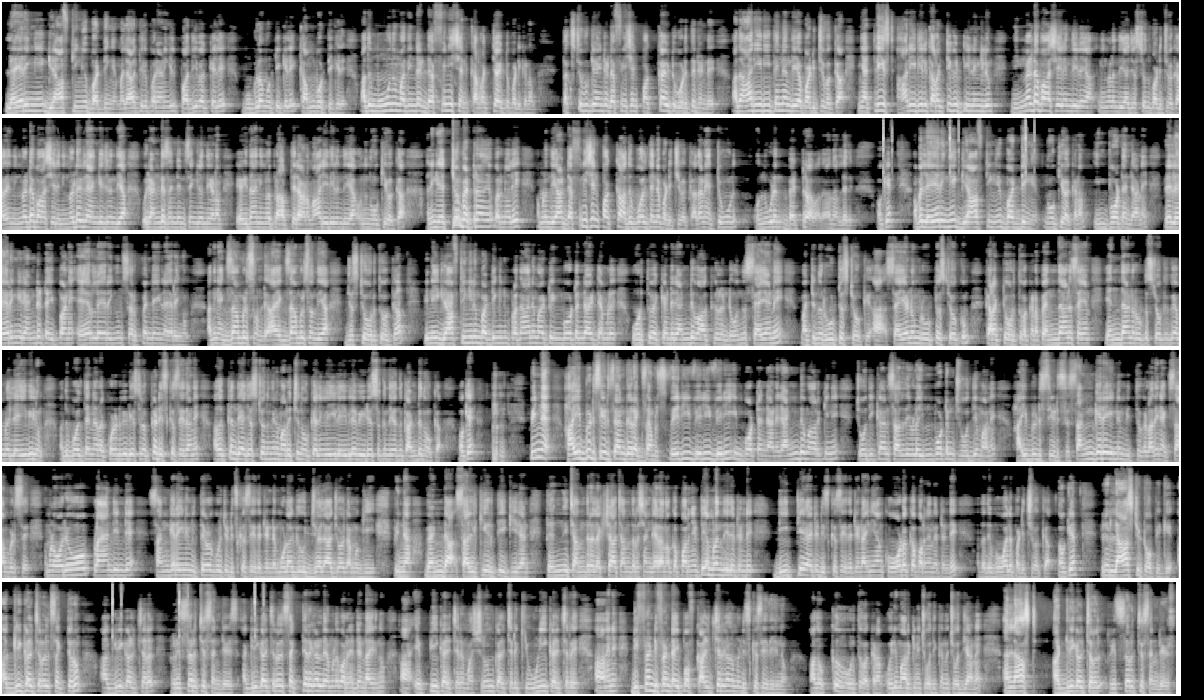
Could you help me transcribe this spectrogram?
ലെയറിങ് ഗ്രാഫ്റ്റിങ് ബഡിങ് മലയാളത്തിൽ പറയുകയാണെങ്കിൽ പതിവെക്കൽ മുകുളമൊട്ടിക്കൽ കമ്പൊട്ടിക്കൽ അത് മൂന്നും അതിന്റെ ഡെഫിനിഷൻ കറക്റ്റായിട്ട് പഠിക്കണം. ടെക്സ്റ്റ് ബുക്കിൽ അതിന്റെ ഡെഫിനിഷൻ പക്കായിട്ട് കൊടുത്തിട്ടുണ്ട്. അത് ആ രീതിയിൽ തന്നെ എന്ത് ചെയ്യുക? പഠിച്ചു വെക്കുക. ഇനി അറ്റ്ലീസ്റ്റ് ആ രീതിയിൽ കറക്റ്റ് കിട്ടിയില്ലെങ്കിലും നിങ്ങളുടെ ഭാഷയിൽ എന്ത് ചെയ്യുക? നിങ്ങൾ എന്ത് ചെയ്യുക? ജസ്റ്റ് ഒന്ന് പഠിച്ചു വെക്കുക. അതായത് നിങ്ങളുടെ ഭാഷയിൽ നിങ്ങളുടെ ഒരു ലാംഗ്വേജിൽ എന്ത് ചെയ്യുക? ഒരു രണ്ട് സെന്റൻസ് എങ്കിലും എന്ത് ചെയ്യണം? എഴുതാൻ നിങ്ങൾ പ്രാപ്തരാകണം. ആ രീതിയിൽ എന്ത് ചെയ്യുക? ഒന്ന് നോക്കി വെക്കുക. അല്ലെങ്കിൽ ഏറ്റവും ബെറ്റർ എന്ന് പറഞ്ഞാൽ നമ്മൾ എന്ത് ചെയ്യുക? ആ ഡെഫിനിഷൻ പക്ക അതുപോലെ തന്നെ പഠിച്ചു വെക്കുക. അതാണ് ഏറ്റവും ഒന്നുകൂടെ ബെറ്റർ ആവുക അതാണ് നല്ലത്. ഓക്കെ അപ്പോൾ ലെയറിങ് ഗ്രാഫ്റ്റിങ് ബഡിങ് നോക്കി വെക്കണം. ഇമ്പോർട്ടന്റ് ആണ്. പിന്നെ ലെയറിങ് രണ്ട് ടൈപ്പാണ് എയർ ലെയറിങ്ങും സെർപ്പന്റൈൻ ലെയറിങ്ങും അതിന് എക്സാമ്പിൾസ് ഉണ്ട്. ആ എക്സാമ്പിൾസ് എന്ത് ചെയ്യുക? ജസ്റ്റ് ഓർത്ത് വെക്കാം പിന്നെ ഈ ഗ്രാഫ്റ്റിങ്ങിലും ബഡിങ്ങിനും പ്രധാനമായിട്ടും ഇമ്പോർട്ടന്റ് ആയിട്ട് നമ്മൾ ഓർത്ത് വെക്കേണ്ട രണ്ട് വാക്കുകളുണ്ട്. ഒന്ന് സെയണ് മറ്റൊന്ന് റൂട്ട് സ്റ്റോക്ക് ആ സെയണും റൂട്ട് സ്റ്റോക്കും കറക്റ്റ് ഓർത്ത് വെക്കണം. അപ്പോൾ എന്താണ് സെയൺ എന്താണ് റൂട്ട് സ്റ്റോക്ക് ഒക്കെ നമ്മൾ ലൈവിലും അതുപോലെ തന്നെ റെക്കോർഡ് വീഡിയോസിലും ഒക്കെ ഡിസ്കസ് ചെയ്താണ്. അതൊക്കെ എന്ത് ചെയ്യുക? ജസ്റ്റ് ഒന്ന് ഇങ്ങനെ മറിച്ച് നോക്കുക. അല്ലെങ്കിൽ ഈ ലൈവിലെ വീഡിയോസൊക്കെ എന്ത് ചെയ്യുക? ഒന്ന് കണ്ടു നോക്കുക. ഓക്കെ പിന്നെ hybrid seeds and other examples very very very important ആണ്. രണ്ട് മാർക്കിന് ചോദിക്കാൻ സാധ്യതയുള്ള ഇമ്പോർട്ടന്റ് ചോദ്യമാണ് ഹൈബ്രിഡ് സീഡ്സ് സങ്കര ഇനം വിത്തുകൾ. അതിന് എക്സാമ്പിൾസ് നമ്മൾ ഓരോ പ്ലാന്റിന്റെ സങ്കര ഇനം വിത്തുകളെ കുറിച്ച് ഡിസ്കസ് ചെയ്തിട്ടുണ്ട്. മുളക് ഉജ്ജ്വല ജ്വാലമുഖി പിന്നെ വെണ്ട സൽകീർത്തി കിരൺ തെങ്ങ് ചന്ദ്രലക്ഷ ചന്ദ്രശങ്കര എന്നൊക്കെ പറഞ്ഞിട്ട് നമ്മൾ എന്ത് ചെയ്തിട്ടുണ്ട്? ഡീറ്റെയിൽ ആയിട്ട് ഡിസ്കസ് ചെയ്തിട്ടുണ്ട്. അതിന് ഞാൻ കോഡൊക്കെ പറഞ്ഞു തന്നിട്ടുണ്ട്. അത് അതുപോലെ പഠിച്ചു വെക്കുക. ഓക്കെ പിന്നെ ലാസ്റ്റ് ടോപ്പിക്ക് അഗ്രികൾച്ചറൽ സെക്ടറും അഗ്രികൾച്ചറൽ റിസർച്ച് സെന്റേഴ്സ് അഗ്രികൾച്ചറൽ സെക്ടറുകളിൽ നമ്മൾ പറഞ്ഞിട്ടുണ്ടായിരുന്നു ആ apiculture mushroom culture cuniculture അങ്ങനെ ഡിഫറെന്റ് ഡിഫറെന്റ് ടൈപ്പ് ഓഫ് കൾച്ചറുകൾ നമ്മൾ ഡിസ്കസ് ചെയ്തിരുന്നു. അതൊക്കെ ഓർത്ത് വെക്കണം. ഒരു മാർക്കിന് ചോദിക്കുന്ന ചോദ്യമാണ്. And last agricultural research centres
